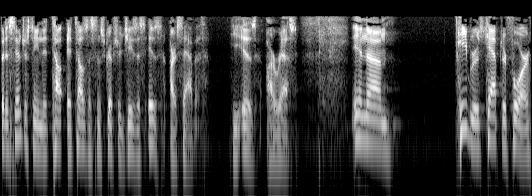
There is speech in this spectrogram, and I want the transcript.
But it's interesting that tell, it tells us in Scripture Jesus is our Sabbath. He is our rest. In um, Hebrews chapter 4,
